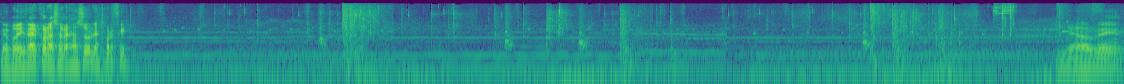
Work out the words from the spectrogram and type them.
¿Me podéis dar corazones azules, por fin? Llave.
